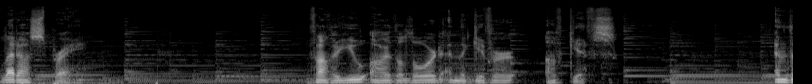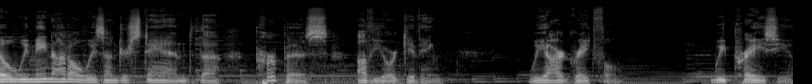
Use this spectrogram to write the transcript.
Let us pray. Father, you are the Lord and the giver of gifts. And though we may not always understand the purpose of your giving, we are grateful. We praise you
